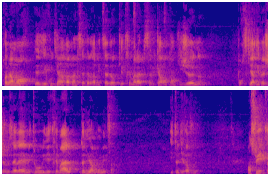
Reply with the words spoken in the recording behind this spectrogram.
Premièrement, il a dit écoute, il y a un rabbin qui s'appelle Rabbi Tzadok qui est très malade, ça fait 40 ans qu'il jeûne pour ce qui arrive à Jérusalem et tout, il est très mal, donne-lui un bon médecin. Il te dira vous. Ensuite,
